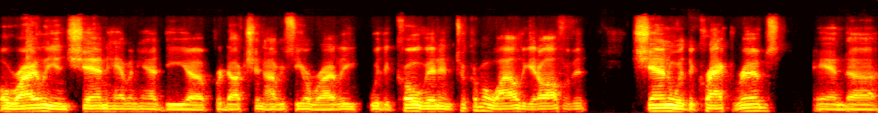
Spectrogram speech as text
O'Reilly and Schenn haven't had the uh, production. Obviously, O'Reilly with the COVID and took him a while to get off of it. Schenn with the cracked ribs, and uh,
